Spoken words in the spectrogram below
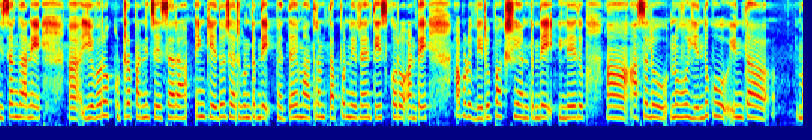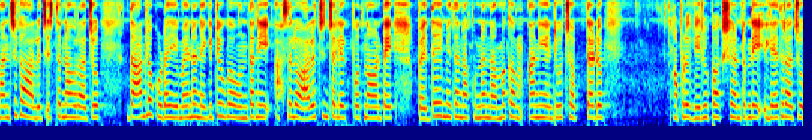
నిజంగానే ఎవరో కుట్ర పని చేశారా ఇంకేదో జరుగుంటుంది. పెద్దయ్య మాత్రం తప్పు నిర్ణయం తీసుకోరు అంటే అప్పుడు విరూపాక్షి అంటుంది లేదు అసలు అసలు నువ్వు ఎందుకు ఇంత మంచిగా ఆలోచిస్తున్నావు రాజు? దాంట్లో కూడా ఏమైనా నెగిటివ్గా ఉందని అసలు ఆలోచించలేకపోతున్నావు అంటే పెద్దయ్య మీద నాకున్న నమ్మకం అని అంటూ చెప్తాడు. అప్పుడు విరూపాక్షి అంటుంది లేదు రాజు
